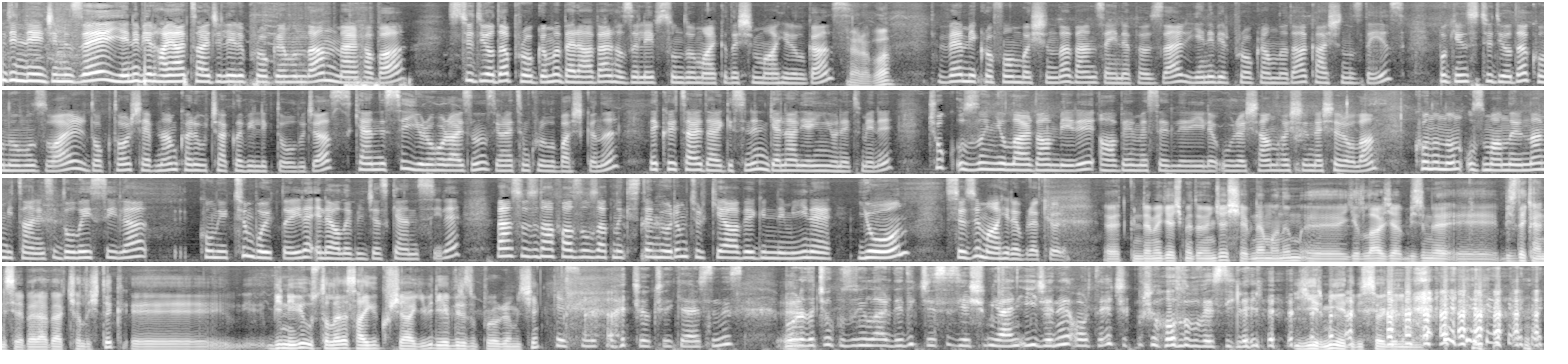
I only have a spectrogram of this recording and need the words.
Tüm dinleyicimize yeni bir Hayal Tacirleri programından merhaba. Stüdyoda programı beraber hazırlayıp sunduğum arkadaşım Mahir Ilgaz. Merhaba. Ve mikrofon başında ben Zeynep Özler. Yeni bir programla daha karşınızdayız. Bugün stüdyoda konuğumuz var. Doktor Şebnem Karauçak'la birlikte olacağız. Kendisi Euro Horizons Yönetim Kurulu Başkanı ve Kriter Dergisi'nin genel yayın yönetmeni. Çok uzun yıllardan beri AB meseleleriyle uğraşan, haşır neşer olan konunun uzmanlarından bir tanesi. Dolayısıyla konuyu tüm boyutlarıyla ele alabileceğiz kendisiyle. Ben sözü daha fazla uzatmak istemiyorum. Türkiye-AB gündemi yine yoğun. Sözü Mahir'e bırakıyorum. Evet gündeme geçmeden önce Şebnem Hanım e, yıllarca bizimle e, biz de kendisiyle beraber çalıştık. E, bir nevi ustalara saygı kuşağı gibi diyebiliriz bu program için. Kesinlikle. Ay, çok şekersiniz. Bu evet. arada çok uzun yıllar dedikçe siz yaşım yani iyicene ortaya çıkmış oldu bu vesileyle. 27 biz söyleyelim bunu.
